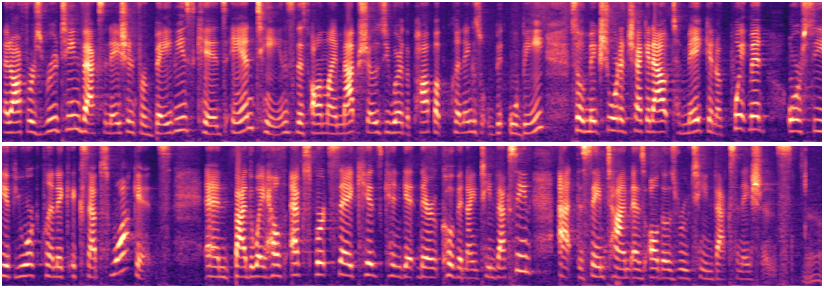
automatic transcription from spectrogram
It offers routine vaccination for babies, kids, and teens. This online map shows you where the pop-up clinics will be, so make sure to check it out to make an appointment or see if your clinic accepts walk-ins. And by the way, health experts say kids can get their COVID-19 vaccine at the same time as all those routine vaccinations. Yeah.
